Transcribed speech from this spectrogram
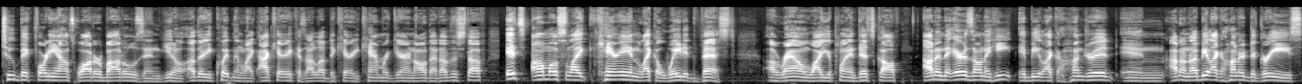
two big 40 ounce water bottles and you know other equipment like i carry because i love to carry camera gear and all that other stuff it's almost like carrying like a weighted vest around while you're playing disc golf out in the Arizona heat, it'd be like a hundred and I don't know, it'd be like a hundred degrees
